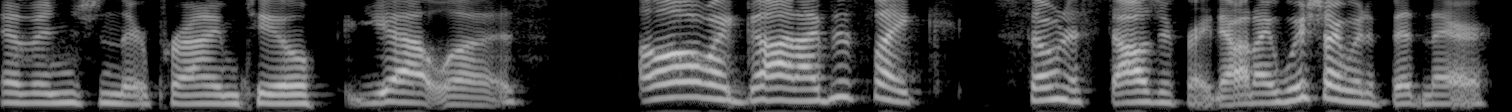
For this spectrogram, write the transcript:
Avenged in their prime too. Yeah, it was. Oh my god, I'm just like so nostalgic right now, and I wish I would have been there.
